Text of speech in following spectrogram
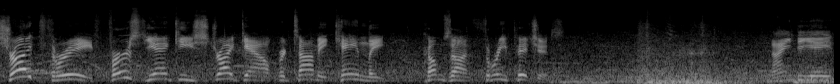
Strike three. First Yankee strikeout for Tommy Kahnle comes on three pitches. 98,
